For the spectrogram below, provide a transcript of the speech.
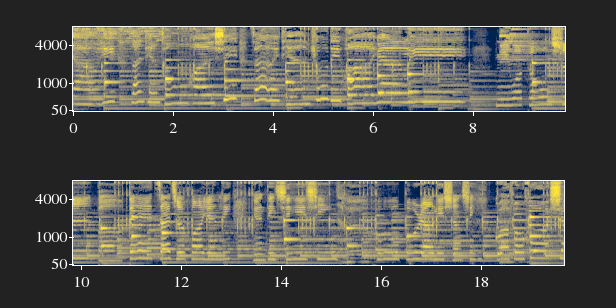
轻飘逸，蓝天同欢喜，在天父的花园里。你我都是宝贝，在这花园里，园丁细心呵护，不让你伤心。刮风或下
